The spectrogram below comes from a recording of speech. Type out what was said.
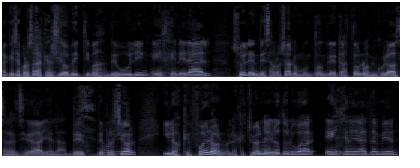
aquellas personas que han sido víctimas de bullying en general suelen desarrollar un montón de trastornos vinculados a la ansiedad y a la de- depresión y los que fueron, los que estuvieron en el otro lugar, en general también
